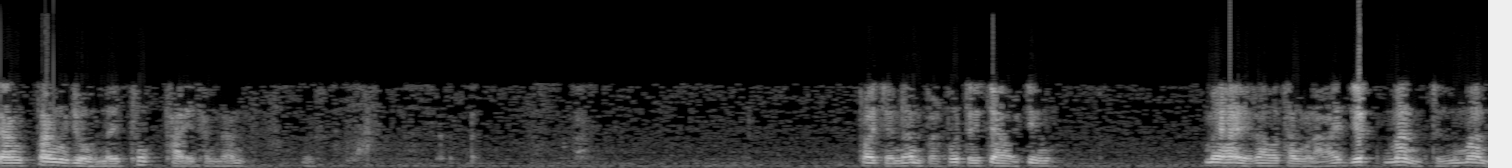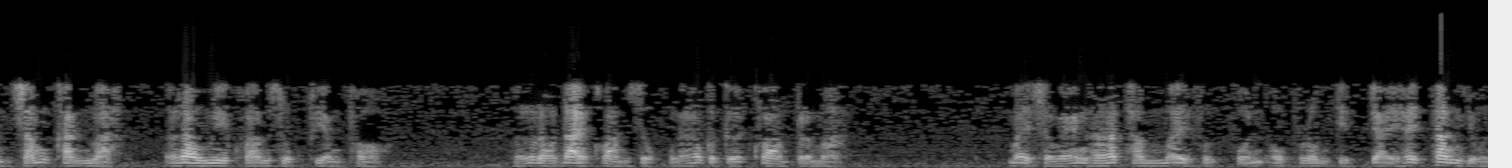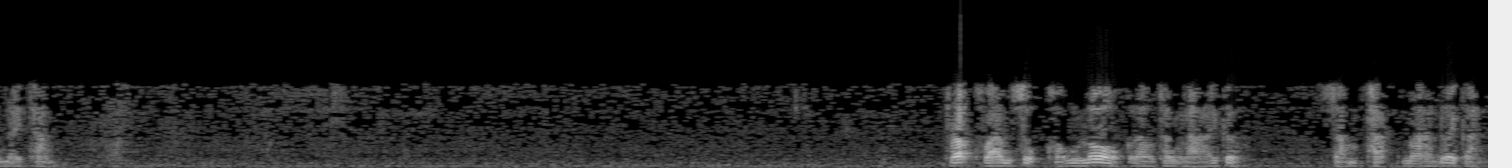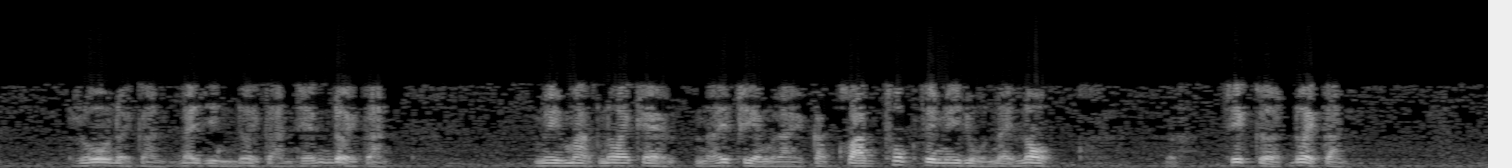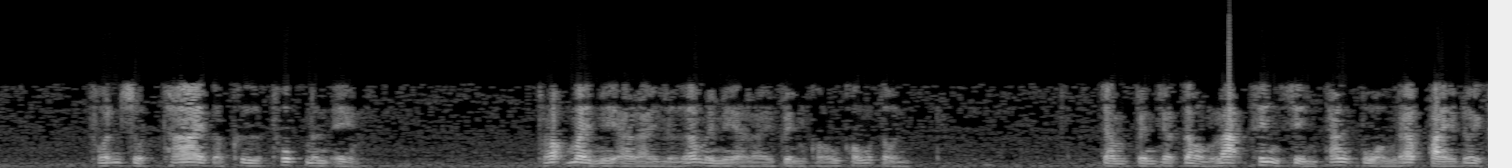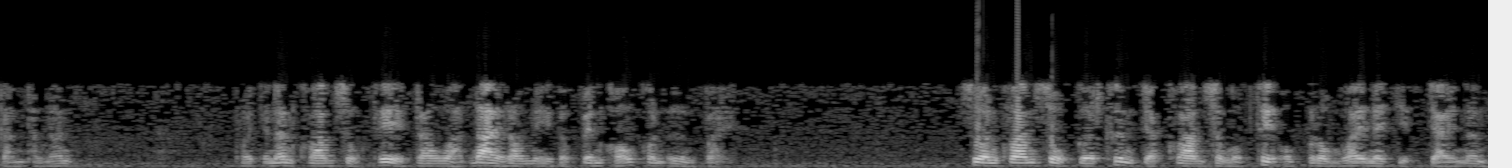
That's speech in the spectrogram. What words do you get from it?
ยังตั้งอยู่ในทุกภัยทั้งนั้น เพราะฉะนั้นพระพุทธเจ้าจึง ไม่ให้เราทั้งหลายยึดมั่นถือมั่นสำคัญว่า เรามีความสุขเพียงพอหรือเราได้ความสุขแล้วก็เกิดความประมาทไม่แสวงหาธรรมไม่ฝึกฝนอบรมจิตใจให้ตั้งอยู่ในธรรม เพราะความสุขของโลกเราทั้งหลายก็สัมผัสมาด้วยกัน รู้ด้วยกัน ได้ยินด้วยกัน เห็นด้วยกัน มีมากน้อยแค่ไหนเพียงไรกับความทุกข์ที่มีอยู่ในโลก ที่เกิดด้วยกัน ผลสุดท้ายก็คือทุกข์นั่นเองเพราะไม่มีอะไรเหลือไม่มีอะไรเป็นของของตน จำเป็นจะต้องละทิ้งสิ่งทั้งปวงแล้วไปด้วยกันทางนั้น เพราะฉะนั้นความสุขที่เราหวาดได้เรามีก็เป็นของคนอื่นไป ส่วนความสุขเกิดขึ้นจากความสงบที่อบรมไว้ในจิตใจนั้น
